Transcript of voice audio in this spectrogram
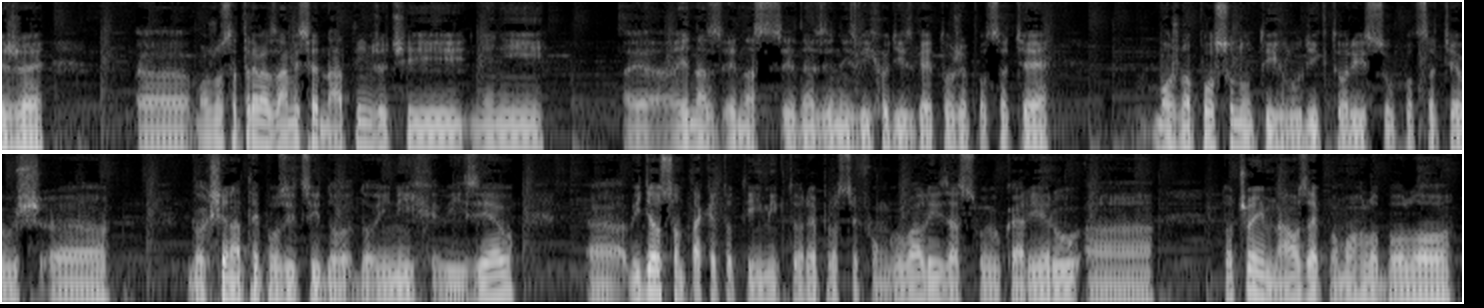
je, že uh, možno sa treba zamyslieť nad tým, že či není e, jedna z, jedna z, jedna z, jedna z východísk aj to, že v podstate možno posunúť tých ľudí, ktorí sú v podstate už uh, dlhšie na tej pozícii do, do iných víziev. Uh, videl som takéto týmy, ktoré proste fungovali za svoju kariéru a to, čo im naozaj pomohlo, bolo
